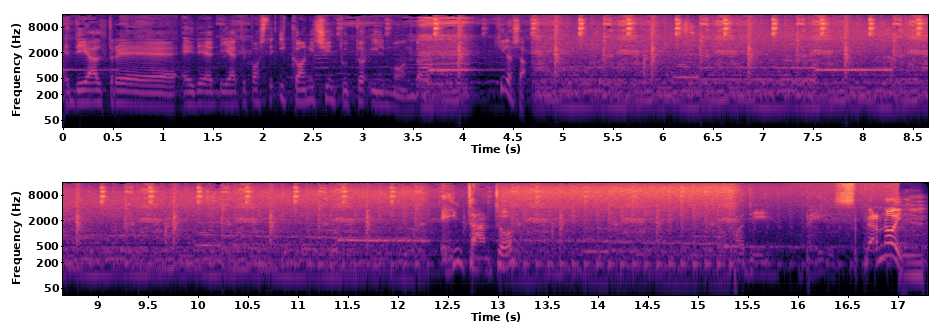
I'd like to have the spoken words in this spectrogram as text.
e di, altre, e di, altri posti iconici in tutto il mondo. Chi lo sa? E intanto un po' di bass per noi.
